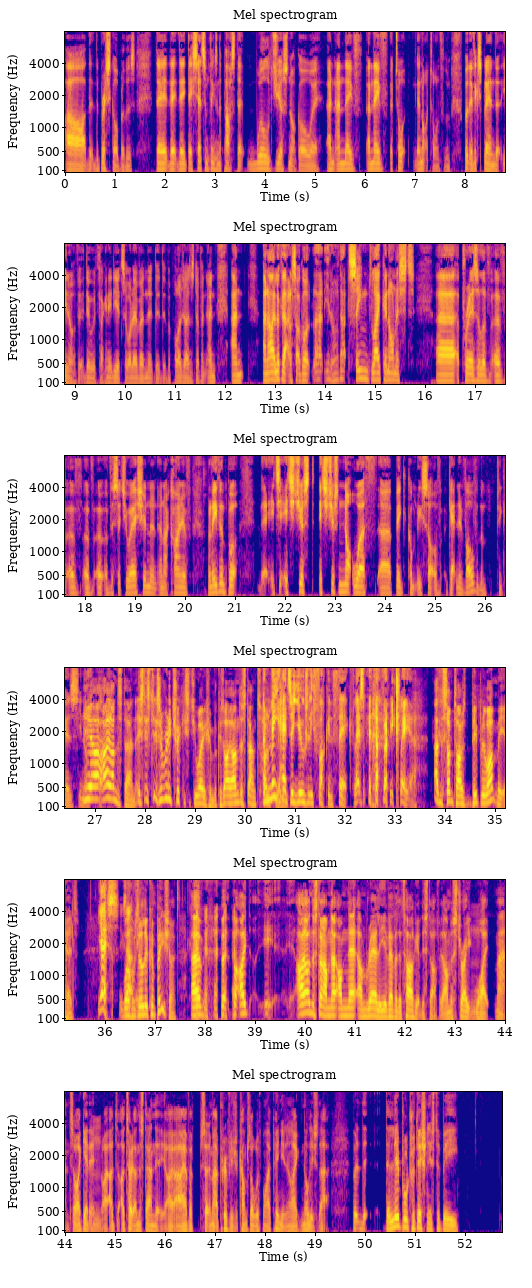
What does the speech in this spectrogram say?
are the, the Briscoe brothers. They, they they they said some things in the past that will just not go away, and and they've and they've atoned, they're not atoned for them, but they've explained that you know they, they were fucking idiots or whatever, and they, they, have apologised and stuff, and, and and and I look at that and I sort of go, you know, that seemed like an honest. Uh, appraisal of of, of, of of the situation, and, and I kind of believe them. But it's it's just it's just not worth uh, big companies sort of getting involved with them because you know. Yeah, uh, I understand. It's, it's it's a really tricky situation because I understand totally. and meatheads are usually fucking thick. Let's make that very clear. and sometimes people who aren't meatheads. Yes, exactly. Welcome to the Luke and Pete show. Um, but but I. I understand. I'm no, I'm ne- I'm rarely, if ever, the target of this stuff. I'm a straight Mm. white man, so I get it. Mm. Right? I, I totally understand that. I, I have a certain amount of privilege that comes along with my opinion, and I acknowledge that. But the, the liberal tradition is to be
